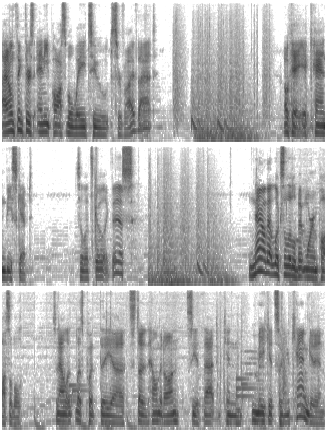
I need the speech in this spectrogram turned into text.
I don't think there's any possible way to survive that. Okay, it can be skipped. So let's go like this. Now that looks a little bit more impossible. So now let's put the uh, studded helmet on, see if that can make it so you can get in.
